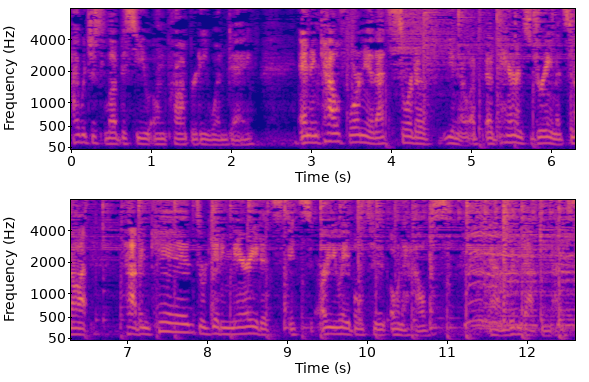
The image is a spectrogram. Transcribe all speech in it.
I would just love to see you own property one day. And in California, that's sort of, you know, a, a parent's dream. It's not having kids or getting married. It's, it's, are you able to own a house? And wouldn't that be nice?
